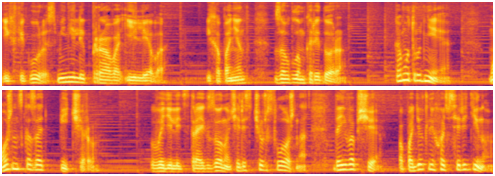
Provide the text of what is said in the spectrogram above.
Их фигуры сменили право и лево. Их оппонент за углом коридора. Кому труднее? Можно сказать питчеру. Выделить страйк-зону чересчур сложно, да и вообще, попадет ли хоть в середину?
